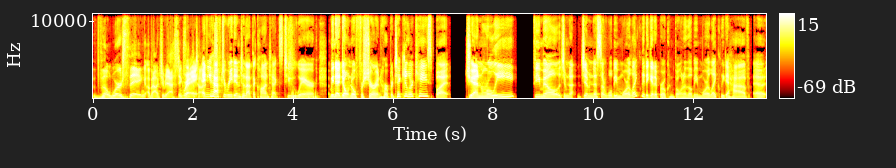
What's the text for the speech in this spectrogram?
the worst thing about gymnastics at the right, time. and you have to read into that the context too. Where I mean, I don't know for sure in her particular case, but generally. Female gymna- gymnasts are, will be more likely to get a broken bone, and they'll be more likely to have a,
